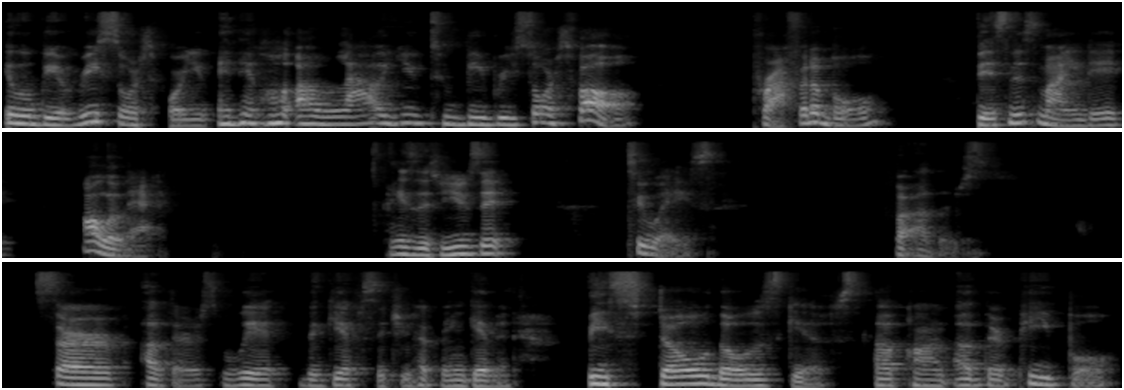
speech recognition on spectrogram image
It will be a resource for you and it will allow you to be resourceful, profitable, business minded, all of that. He says, use it two ways for others. Serve others with the gifts that you have been given. Bestow those gifts upon other people.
